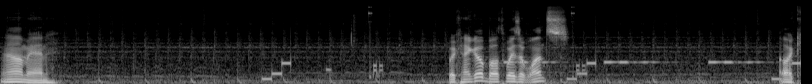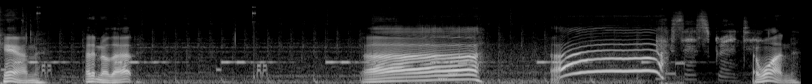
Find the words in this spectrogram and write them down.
Oh, man. Wait, can I go both ways at once? Oh, I can. I didn't know that. Ah! ah! Access granted. I won.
